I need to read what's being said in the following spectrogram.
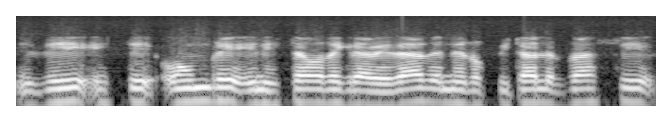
eh, de este hombre en estado de gravedad en el hospital base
